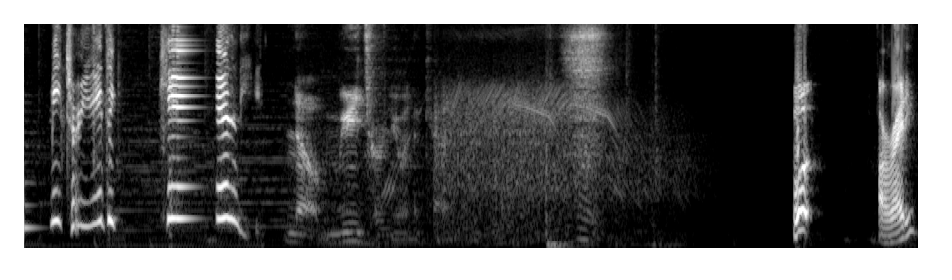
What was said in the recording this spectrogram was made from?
Me turn you into candy. No, me turn you into candy. What? Already?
